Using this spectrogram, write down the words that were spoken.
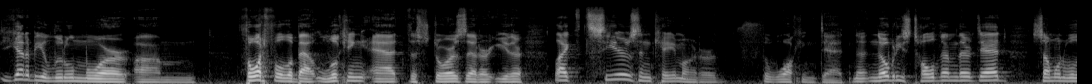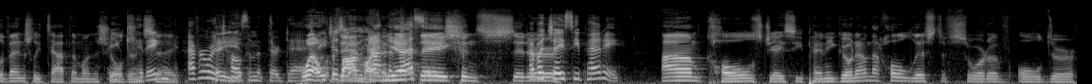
you gotta be a little more um, thoughtful about looking at the stores that are either like Sears and Kmart are the Walking Dead. No, nobody's told them they're dead. Someone will eventually tap them on the shoulder and say, "Everyone hey, tells them that they're dead." Well, they just haven't gotten the yet message. they consider. How about J.C. Penney? Um, Kohl's, J.C. Penney. Go down that whole list of sort of older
